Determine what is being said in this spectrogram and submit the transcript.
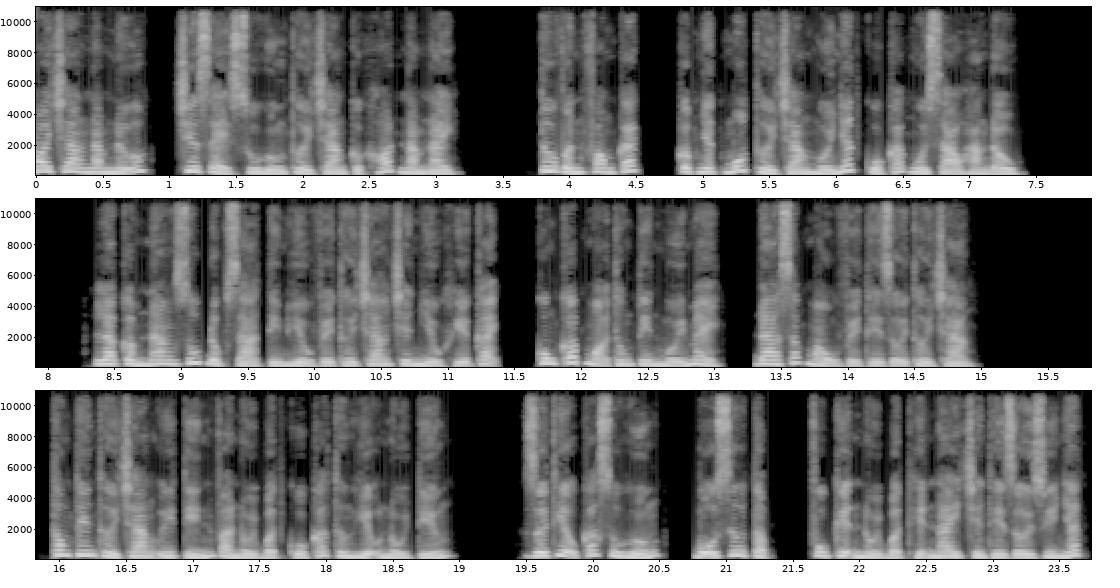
Thoi trang nam nữ, chia sẻ xu hướng thời trang cực hot năm nay. Tư vấn phong cách, cập nhật mốt thời trang mới nhất của các ngôi sao hàng đầu. Là cẩm nang giúp độc giả tìm hiểu về thời trang trên nhiều khía cạnh, cung cấp mọi thông tin mới mẻ, đa sắc màu về thế giới thời trang. Thông tin thời trang uy tín và nổi bật của các thương hiệu nổi tiếng. Giới thiệu các xu hướng, bộ sưu tập, phụ kiện nổi bật hiện nay trên thế giới duy nhất.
